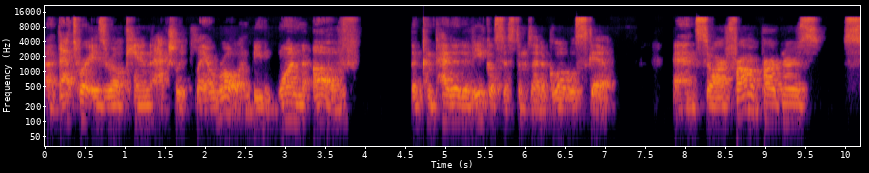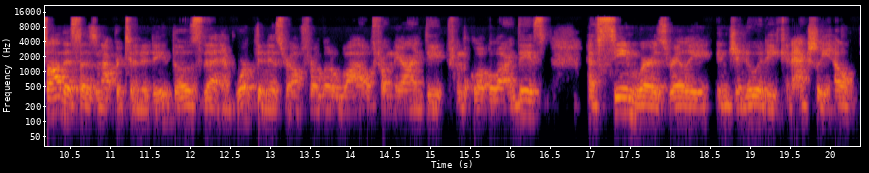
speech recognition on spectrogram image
uh, that's where Israel can actually play a role and be one of the competitive ecosystems at a global scale. And so our pharma partners saw this as an opportunity. Those that have worked in Israel for a little while from the R&D, from the global R&Ds, have seen where Israeli ingenuity can actually help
